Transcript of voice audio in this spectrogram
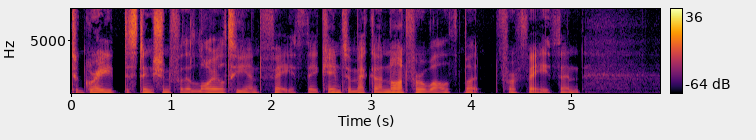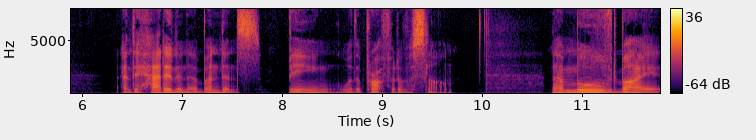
to great distinction for their loyalty and faith. They came to Mecca not for wealth, but for faith, and and they had it in abundance, being with the Prophet of Islam. Now, moved by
